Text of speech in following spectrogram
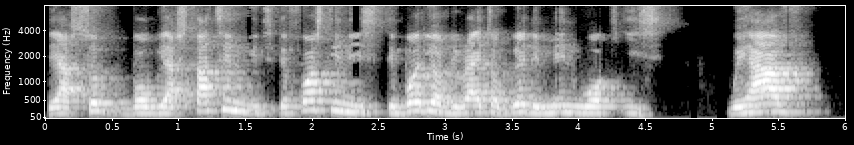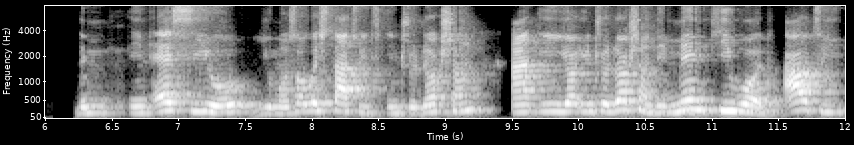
They are so, but we are starting with the first thing is the body of the write-up where the main work is. We have the in SEO, you must always start with introduction. And in your introduction, the main keyword, how to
